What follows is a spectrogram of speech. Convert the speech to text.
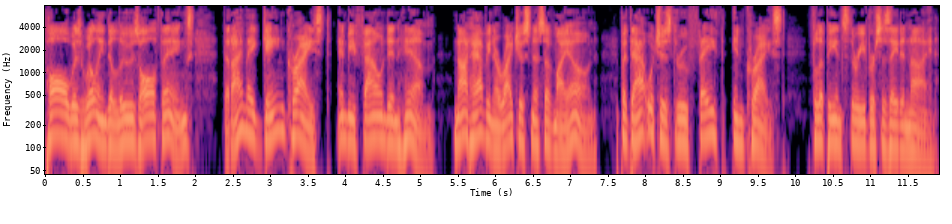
Paul was willing to lose all things that I may gain Christ and be found in him, not having a righteousness of my own, but that which is through faith in Christ. Philippians 3 verses 8 and 9.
